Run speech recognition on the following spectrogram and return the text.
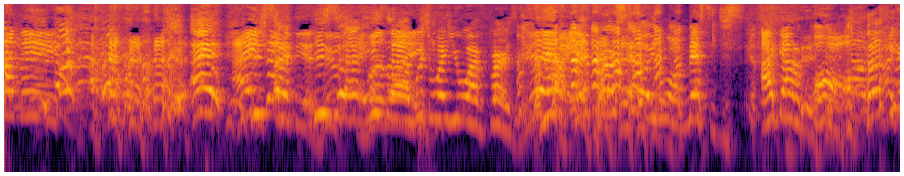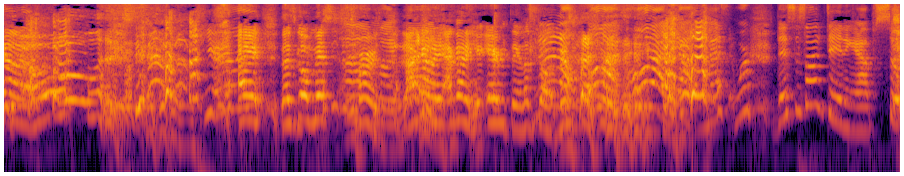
I mean, Hey, I ain't he trying said, to be a he dude, said, he said like- which one you want first? You want in person or you want messages? I got them all. I got a whole list. Hey, let's go messages Oh first. I gotta, I gotta hear everything. Let's go. no, no, no, hold on, hold on. Yeah, mess, we're, this is on dating apps, so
